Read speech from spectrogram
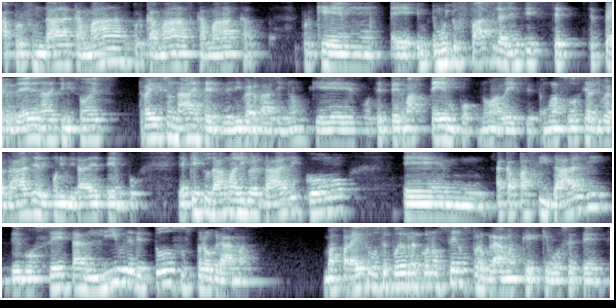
aprofundada camadas por camadas, camadas, porque é, é muito fácil a gente se, se perder nas definições tradicionais de, de, liberdade, não? que é você ter mais tempo, não? a vezes, uma associa a liberdade de tempo. E aqui estudamos a liberdade como eh, a capacidade de você estar livre de todos os programas. Mas para isso você pode reconhecer os programas que, que você tem.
